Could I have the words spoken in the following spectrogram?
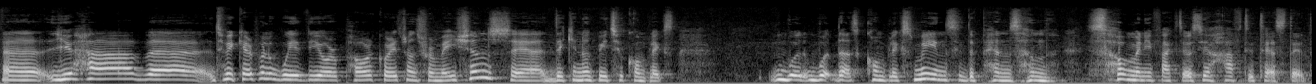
Uh, you have uh, to be careful with your Power Query transformations. Uh, they cannot be too complex. What, what that complex means, it depends on so many factors. You have to test it.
